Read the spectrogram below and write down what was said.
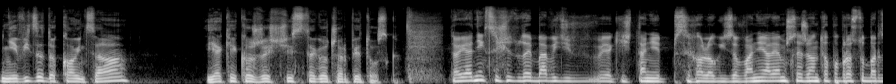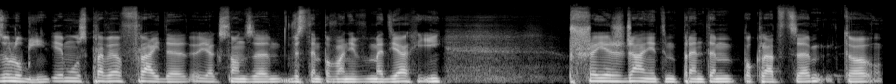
Nie widzę do końca, Jakie korzyści z tego czerpie Tusk? No ja nie chcę się tutaj bawić w jakieś tanie psychologizowanie, ale ja myślę, że on to po prostu bardzo lubi. Jemu sprawia frajdę, jak sądzę, występowanie w mediach i przejeżdżanie tym prętem po klatce, to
